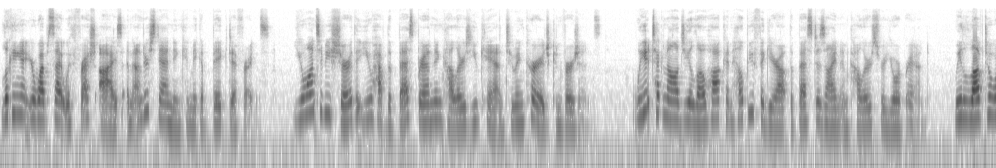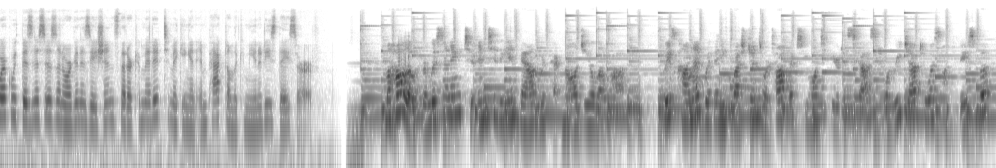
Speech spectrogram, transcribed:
Looking at your website with fresh eyes and understanding can make a big difference. You want to be sure that you have the best branding colors you can to encourage conversions. We at Technology Aloha can help you figure out the best design and colors for your brand. We love to work with businesses and organizations that are committed to making an impact on the communities they serve. Mahalo for listening to Into the Inbound with Technology Aloha. Please comment with any questions or topics you want to hear discussed or reach out to us on Facebook,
